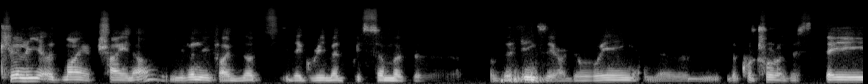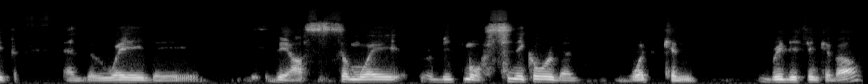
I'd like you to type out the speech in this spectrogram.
clearly admire China, even if I'm not in agreement with some of the of the things they are doing, and the, the control of the state, and the way they they are some way a bit more cynical than what can really think about.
